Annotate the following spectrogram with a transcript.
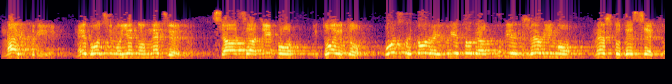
najprije, nego hoćemo jednom neđelju, sat, sat i po, i to je to. Posle toga i prije toga uvijek želimo nešto deseto.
